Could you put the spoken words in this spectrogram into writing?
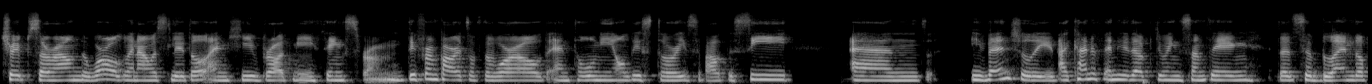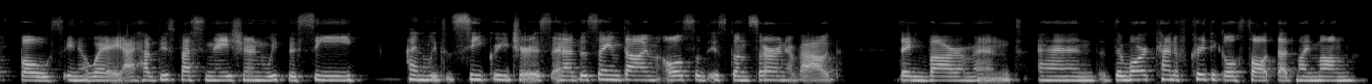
trips around the world when i was little and he brought me things from different parts of the world and told me all these stories about the sea and eventually I kind of ended up doing something that's a blend of both in a way. I have this fascination with the sea and with sea creatures, and at the same time, also this concern about the environment and the more kind of critical thought that my mom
